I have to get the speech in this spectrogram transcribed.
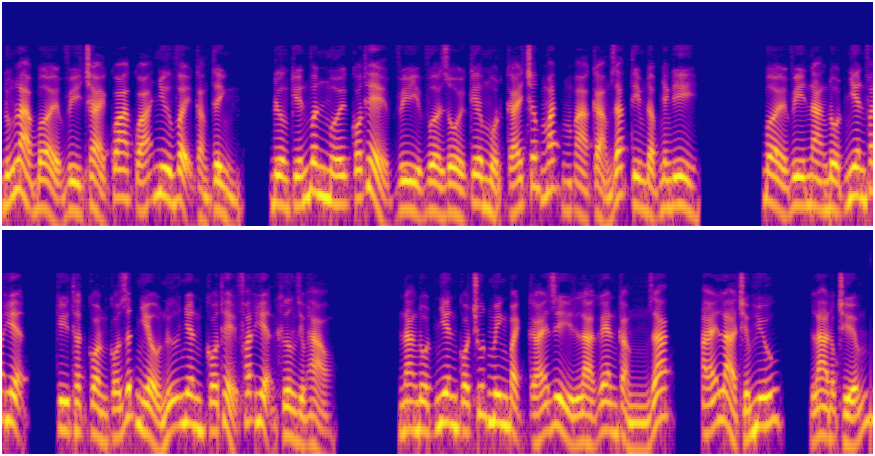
Đúng là bởi vì trải qua quá như vậy cảm tình, đường kiến vân mới có thể vì vừa rồi kia một cái chớp mắt mà cảm giác tim đập nhanh đi. Bởi vì nàng đột nhiên phát hiện, kỳ thật còn có rất nhiều nữ nhân có thể phát hiện Khương Diệp Hảo. Nàng đột nhiên có chút minh bạch cái gì là ghen cảm giác, ái là chiếm hữu, là độc chiếm,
